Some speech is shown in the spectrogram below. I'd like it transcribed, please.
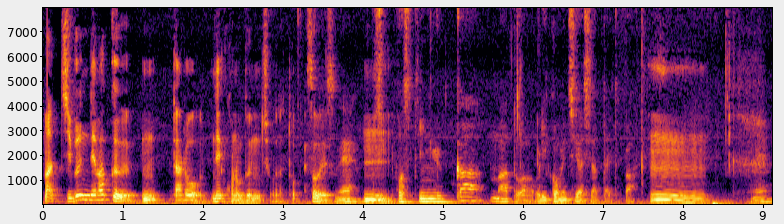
まあ、自分で巻くんだろうね、この文章だと。そうですね、うん。ポスティングか、まあ、あとは折り込みチラシだったりとか、うん。ね、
